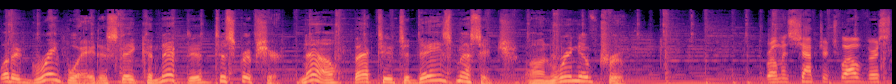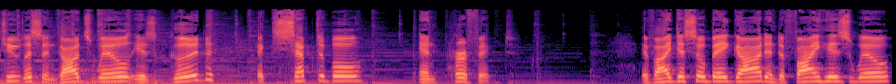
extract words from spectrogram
What a great way to stay connected to Scripture. Now, back to today's message on Ring of Truth. Romans chapter 12, verse 2. Listen, God's will is good, acceptable, and perfect. If I disobey God and defy His will,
